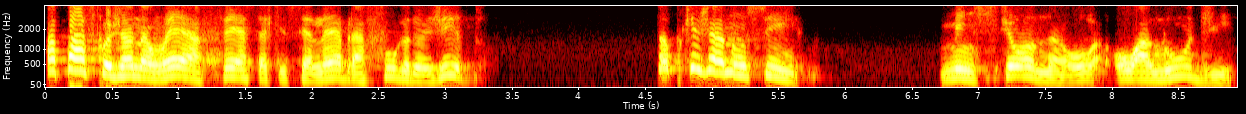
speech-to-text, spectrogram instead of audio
A Páscoa já não é a festa que celebra a fuga do Egito? Então, por que já não se menciona ou, ou alude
